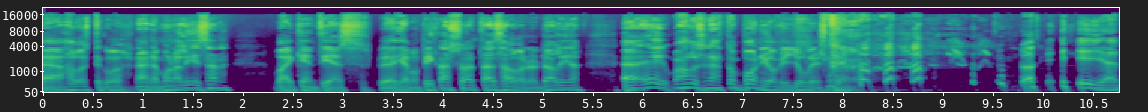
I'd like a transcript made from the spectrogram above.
äh, haluaisitteko nähdä Mona Lisan vai kenties hieman Picassoa tai Salvador Dalia? Äh, ei, mä haluaisin nähdä ton Bon Jovin julisteen. No.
